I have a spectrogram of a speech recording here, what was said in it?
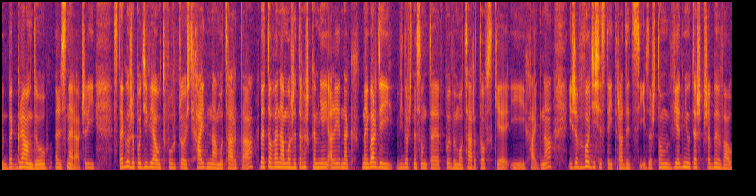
y, backgroundu Elsnera, czyli z tego, że podziwiał twórczość Haydna, Mozarta, Beethovena może troszkę mniej, ale jednak najbardziej widoczne są te wpływy mozartowskie i Haydna i że wywodzi się z tej tradycji. Zresztą w Wiedniu też przebywał,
